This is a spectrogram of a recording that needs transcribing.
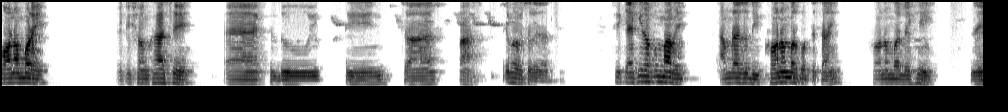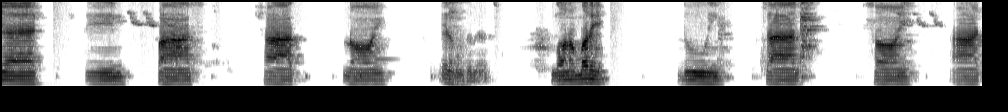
ক নম্বরে একটি সংখ্যা আছে এক, দুই, তিন, চার, পাঁচ, এভাবে চলে যাচ্ছে। ঠিক একই রকম ভাবে আমরা যদি খ নম্বর করতে চাই, খ নম্বর লিখি যে এক, তিন, পাঁচ, সাত, নয়, এরকম চলে যাচ্ছে। গ নম্বরে দুই, চার, ছয়, আট,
